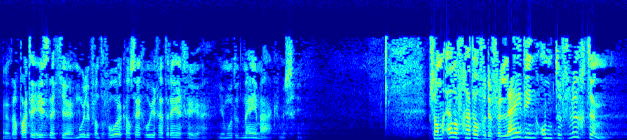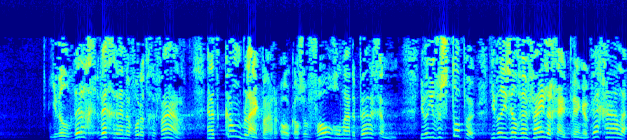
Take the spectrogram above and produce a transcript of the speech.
En het aparte is dat je moeilijk van tevoren kan zeggen hoe je gaat reageren. Je moet het meemaken misschien. Psalm 11 gaat over de verleiding om te vluchten. Je wil weg, wegrennen voor het gevaar. En het kan blijkbaar ook, als een vogel naar de bergen. Je wil je verstoppen. Je wil jezelf in veiligheid brengen. Weghalen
